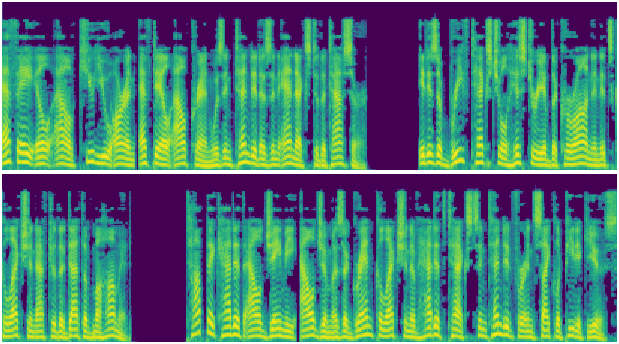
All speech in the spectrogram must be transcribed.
Fa'il al-Qur'an al was intended as an annex to the tafsir. It is a brief textual history of the Quran and its collection after the death of Muhammad. Topic Hadith al-Jami al is a grand collection of hadith texts intended for encyclopedic use.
